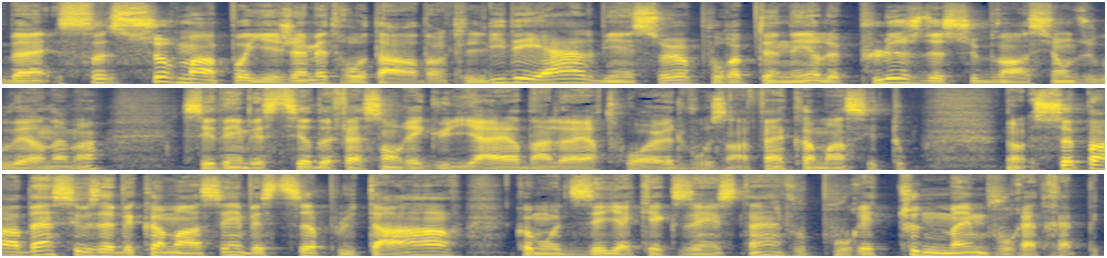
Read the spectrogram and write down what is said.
Ben, ça, sûrement pas. Il n'est jamais trop tard. Donc, l'idéal, bien sûr, pour obtenir le plus de subventions du gouvernement, c'est d'investir de façon régulière dans le R3E de vos enfants. Commencez tôt. Donc, cependant, si vous avez commencé à investir plus tard, comme on disait il y a quelques instants, vous pourrez tout de même vous rattraper.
